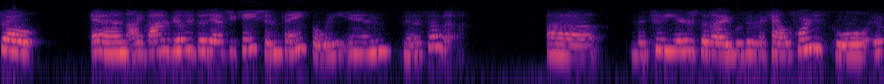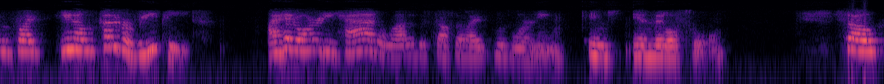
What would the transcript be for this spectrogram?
So, and I got a really good education, thankfully, in Minnesota. Uh, the two years that I was in the California school, it was like, you know, it was kind of a repeat. I had already had a lot of the stuff that I was learning in in middle school. So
